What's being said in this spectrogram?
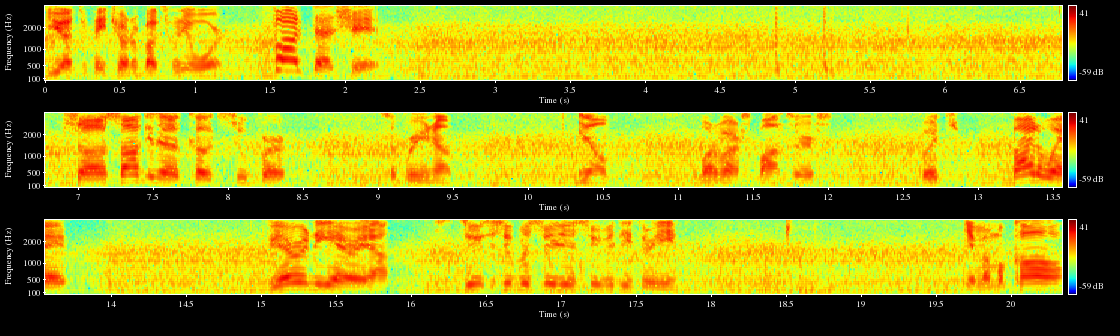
you have to pay 200 bucks for the award. Fuck that shit. So I was talking to Coach Super Sabrina, you know, one of our sponsors, which, by the way, if you're in the area, Super Studios 253, give them a call,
